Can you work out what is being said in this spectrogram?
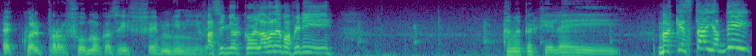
E quel profumo così femminile. Ah, signor Co, la volevo finire? Ah, ma perché lei... Ma che stai a di?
